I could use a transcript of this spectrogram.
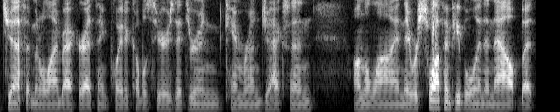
Geoff at middle linebacker, I think, played a couple series. They threw in Cameron Jackson on the line. They were swapping people in and out, but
